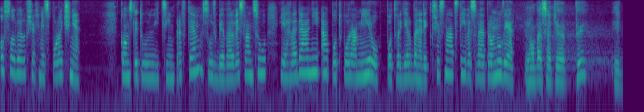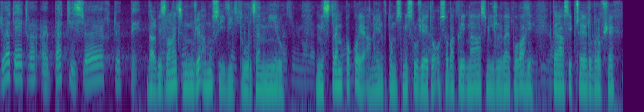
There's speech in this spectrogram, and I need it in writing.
oslovil všechny společně. Konstituujícím prvkem službě velvyslanců je hledání a podpora míru, potvrdil Benedikt XVI. ve své promluvě. Velvyslanec může a musí být tvůrcem míru, mistrem pokoje a nejen v tom smyslu, že je to osoba klidná, smířlivé povahy, která si přeje dobro všech,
